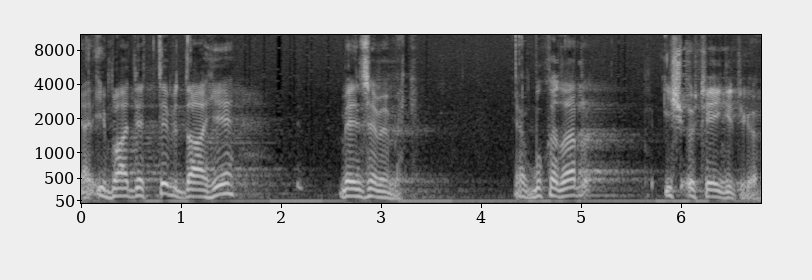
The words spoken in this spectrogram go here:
Yani ibadette bir dahi benzememek. Yani bu kadar iş öteye gidiyor.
